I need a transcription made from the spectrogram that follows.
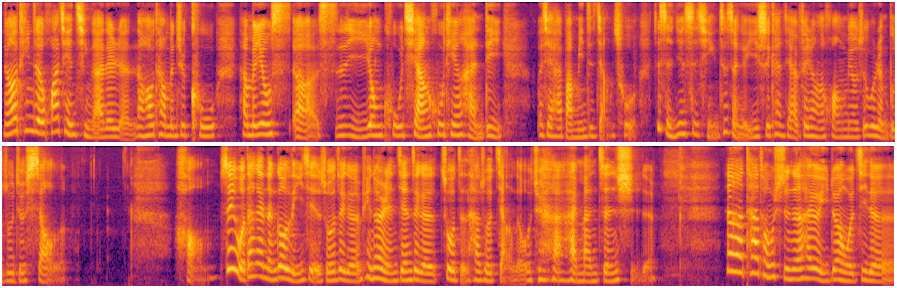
然后听着花钱请来的人，然后他们去哭，他们用呃司仪用哭腔呼天喊地，而且还把名字讲错。这整件事情，这整个仪式看起来非常的荒谬，所以我忍不住就笑了。好，所以我大概能够理解说，这个片段人间这个作者他所讲的，我觉得还还蛮真实的。那他同时呢，还有一段我记得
